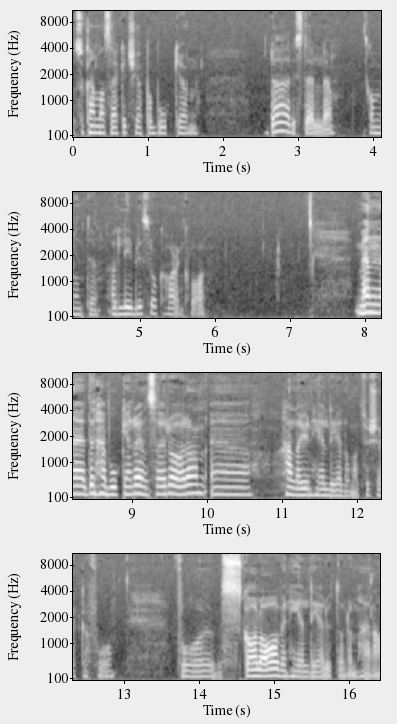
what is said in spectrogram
så kan man säkert köpa boken där istället om inte Adlibris råkar ha den kvar. Men eh, den här boken Rensa i röran eh, handlar ju en hel del om att försöka få, få skala av en hel del utav de här eh,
